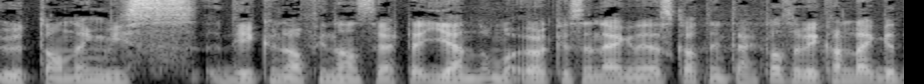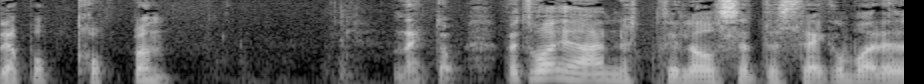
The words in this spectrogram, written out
utdanning hvis de kunne ha finansiert det gjennom å øke sine egne skatteinntekter. Så vi kan legge det på toppen. Nettopp. Vet du hva, Jeg er nødt til å sette strek og bare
